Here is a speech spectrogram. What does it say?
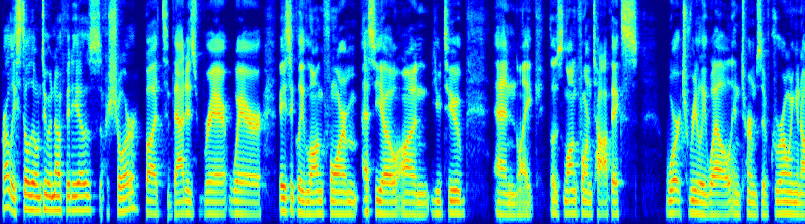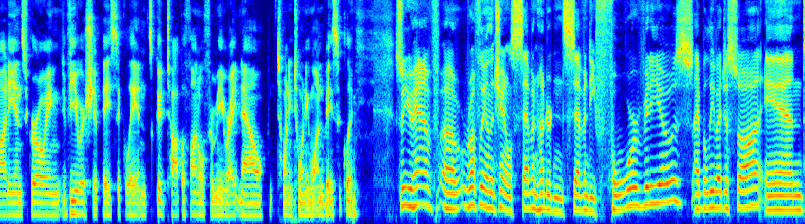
probably still don't do enough videos for sure. But that is rare, where basically long form SEO on YouTube and like those long form topics worked really well in terms of growing an audience, growing viewership, basically. And it's good top of funnel for me right now, 2021, basically. So you have uh, roughly on the channel 774 videos, I believe I just saw, and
